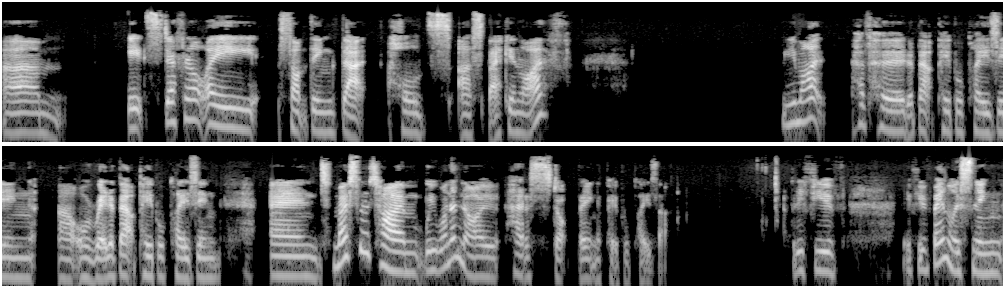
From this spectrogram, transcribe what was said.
Um, it's definitely something that holds us back in life. You might have heard about people pleasing uh, or read about people pleasing, and most of the time we want to know how to stop being a people pleaser. But if you've if you've been listening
